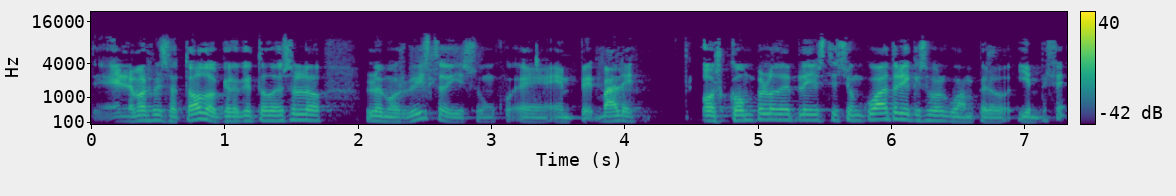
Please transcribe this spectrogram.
eh, lo hemos visto todo, creo que todo eso lo, lo hemos visto y es un eh, vale, os compro lo de PlayStation 4 y Xbox One, pero ¿y en PC?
